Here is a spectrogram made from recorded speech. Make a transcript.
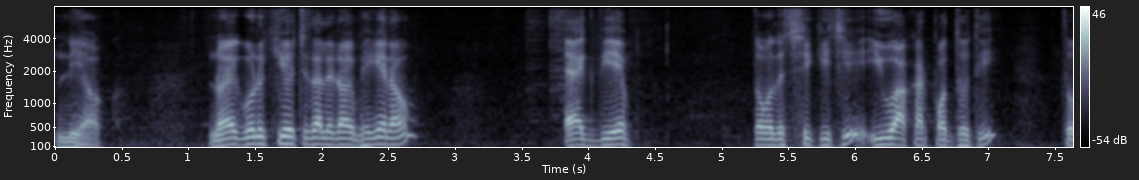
নিয়ক নয় গুণ কী হচ্ছে তাহলে? নয় ভেঙে নাও। এক দিয়ে তোমাদের শিখিয়েছি ইউ আকার পদ্ধতি। তো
